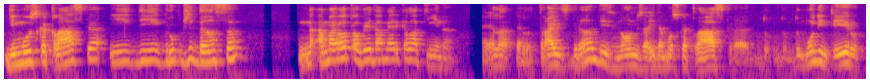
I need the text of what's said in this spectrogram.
de música clássica e de grupos de dança, a maior talvez da América Latina. Ela, ela traz grandes nomes aí da música clássica do, do, do mundo inteiro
